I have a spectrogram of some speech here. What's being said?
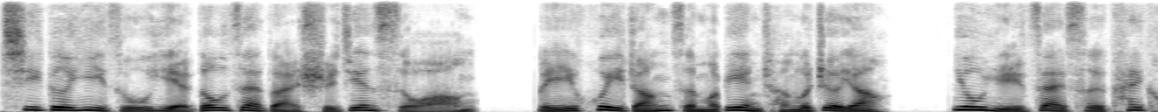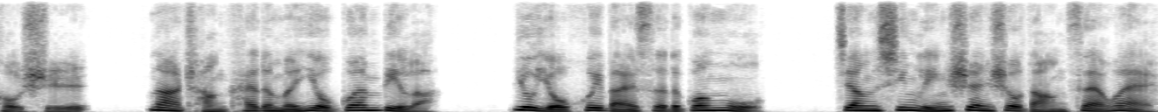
七个异族也都在短时间死亡。李会长怎么变成了这样？幽雨再次开口时，那敞开的门又关闭了，又有灰白色的光幕将心灵圣兽挡在外，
